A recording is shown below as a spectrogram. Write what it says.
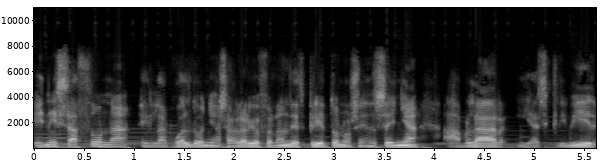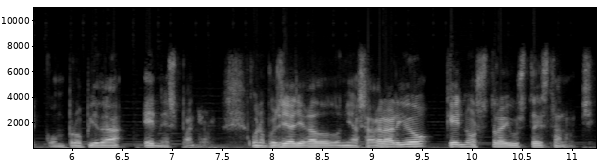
en esa zona en la cual doña Sagrario Fernández Prieto nos enseña a hablar y a escribir con propiedad en español. Bueno, pues ya ha llegado doña Sagrario. ¿Qué nos trae usted esta noche?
